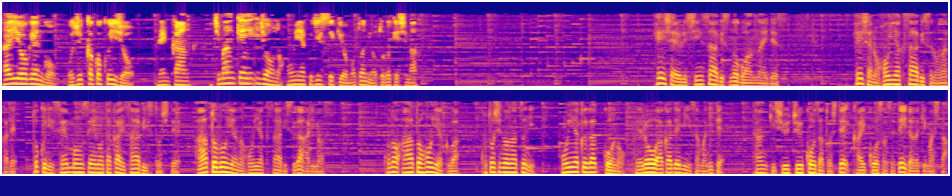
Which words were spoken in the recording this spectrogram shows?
対応言語50カ国以上、年間1万件以上の翻訳実績をもとにお届けします。弊社より新サービスのご案内です。弊社の翻訳サービスの中で特に専門性の高いサービスとしてアート分野の翻訳サービスがあります。このアート翻訳は今年の夏に翻訳学校のフェローアカデミー様にて短期集中講座として開講させていただきました。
